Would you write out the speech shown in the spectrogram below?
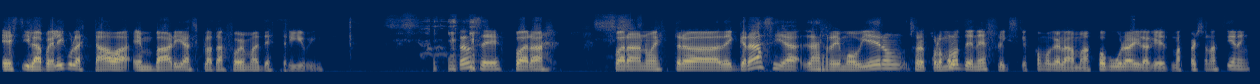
es- y la película estaba en varias plataformas de streaming. Entonces, para, para nuestra desgracia, las removieron, sobre, por lo menos de Netflix, que es como que la más popular y la que más personas tienen,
